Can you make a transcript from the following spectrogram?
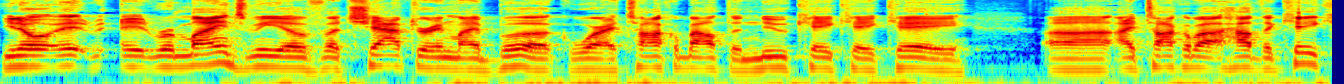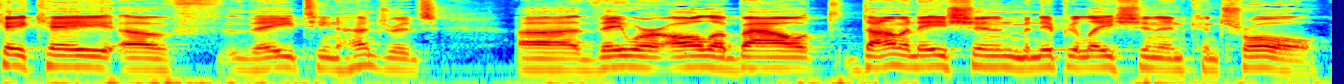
You know, it, it reminds me of a chapter in my book where I talk about the new KKK. Uh, I talk about how the KKK of the 1800s, uh, they were all about domination, manipulation, and control.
